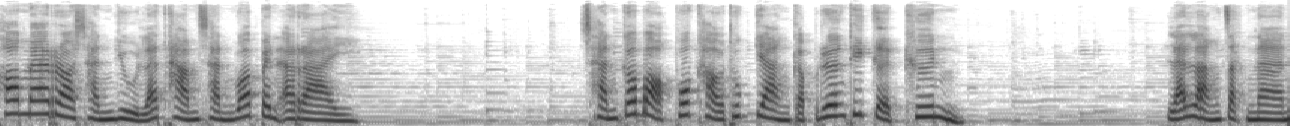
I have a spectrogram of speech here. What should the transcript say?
พ่อแม่รอฉันอยู่และถามฉันว่าเป็นอะไร ฉันก็บอกพวกเขาทุกอย่างกับเรื่องที่เกิดขึ้น และหลังจากนั้น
